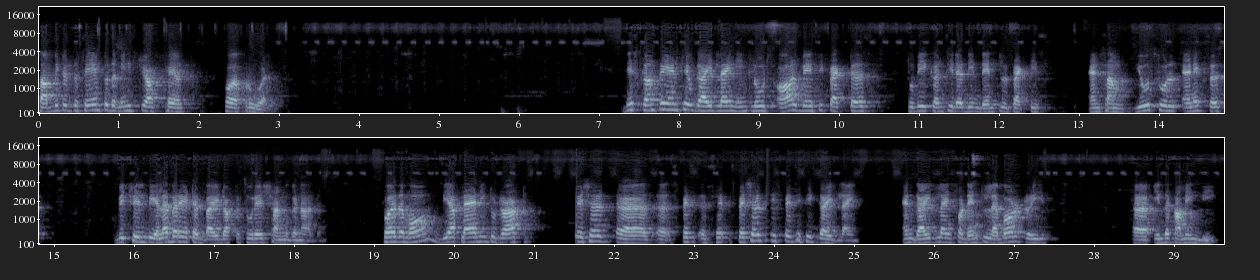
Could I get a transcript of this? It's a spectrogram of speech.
submitted the same to the Ministry of Health for approval. This comprehensive guideline includes all basic factors to be considered in dental practice and some useful annexes which will be elaborated by Dr. Suresh Shanmuganathan. Furthermore, we are planning to draft special, uh, uh, uh, specialty specific guidelines and guidelines for dental laboratories uh, in the coming weeks.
